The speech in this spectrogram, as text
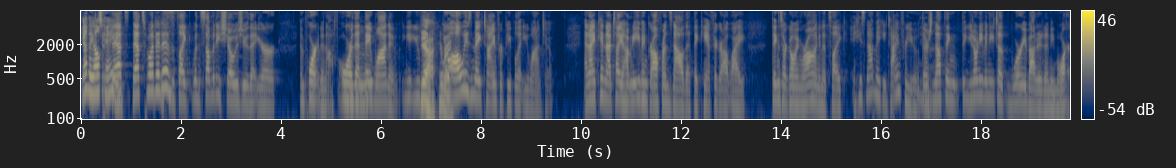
yeah, they all came. That's that's what it is. Mm-hmm. It's like when somebody shows you that you're important enough, or that mm-hmm. they want to. You, you Yeah, you're you right. always make time for people that you want to. And I cannot tell you how many even girlfriends now that they can't figure out why things are going wrong, and it's like he's not making time for you. There's nothing that you don't even need to worry about it anymore.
